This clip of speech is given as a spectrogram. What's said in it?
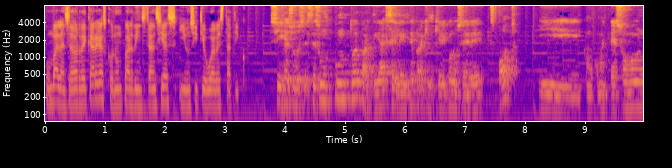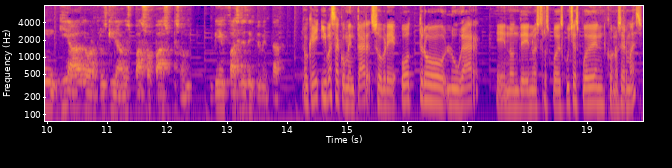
un balanceador de cargas con un par de instancias y un sitio web estático. Sí, Jesús, este es un punto de partida excelente para quien quiere conocer eh, Spot y como comenté son guiados, laboratorios guiados paso a paso que son bien fáciles de implementar. Ok, ibas a comentar sobre otro lugar en donde nuestros podescuchas pueden conocer más.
